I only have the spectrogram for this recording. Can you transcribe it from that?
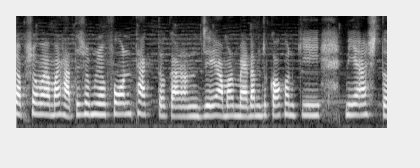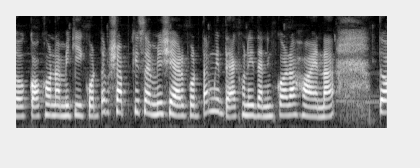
সব সময় আমার হাতে সবসময় ফোন থাকতো, কারণ যে আমার ম্যাডাম কখন কি নিয়ে আসতো, কখন আমি কি করতাম সব কিছু আমি শেয়ার করতাম, কিন্তু এখন ইদানিং করা হয় না। তো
